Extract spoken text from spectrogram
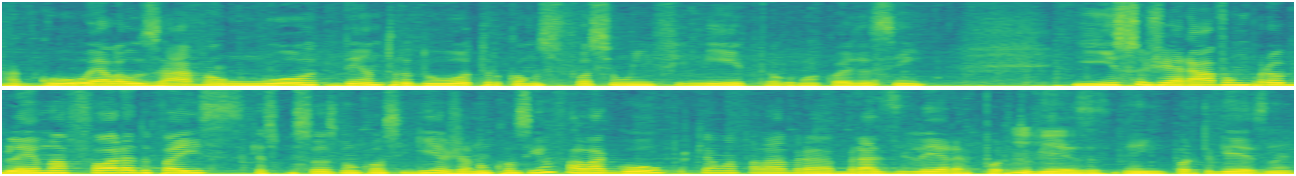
A Gol, ela usava um O dentro do outro como se fosse um infinito, alguma coisa assim. E isso gerava um problema fora do país, que as pessoas não conseguiam, já não conseguiam falar Gol porque é uma palavra brasileira, portuguesa, em português, né?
